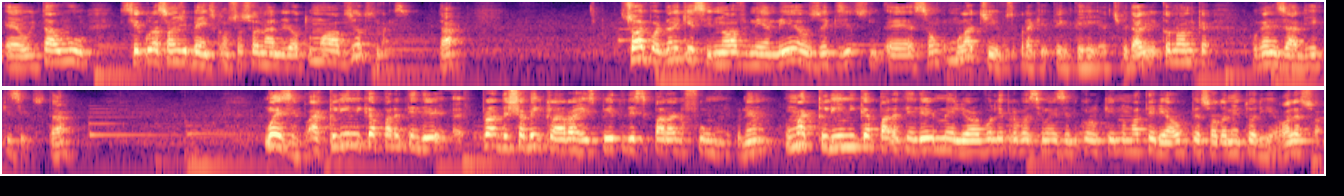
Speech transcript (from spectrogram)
é, o Itaú, circulação de bens, concessionário de automóveis e outros mais, tá? Só é importante que esse 966, os requisitos é, são cumulativos, para que tem que ter atividade econômica organizada e requisitos, tá? Um exemplo, a clínica para atender, para deixar bem claro a respeito desse parágrafo único, né? Uma clínica para atender melhor, vou ler para você um exemplo que eu coloquei no material pessoal da mentoria. Olha só.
